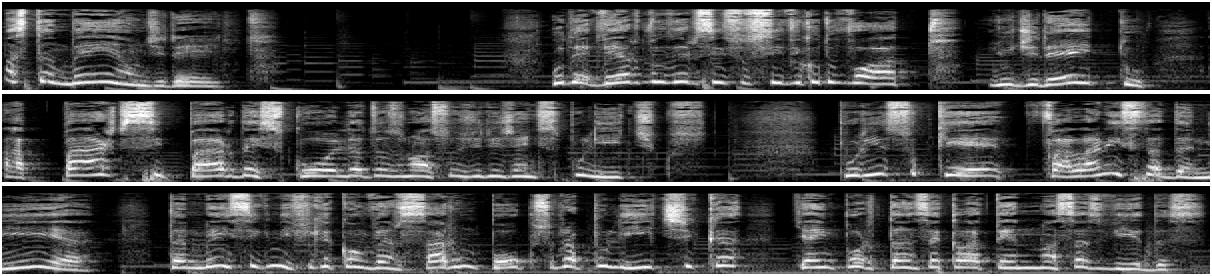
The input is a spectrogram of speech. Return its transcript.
mas também é um direito. O dever do exercício cívico do voto e o direito a participar da escolha dos nossos dirigentes políticos. Por isso que falar em cidadania também significa conversar um pouco sobre a política e a importância que ela tem nas nossas vidas.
